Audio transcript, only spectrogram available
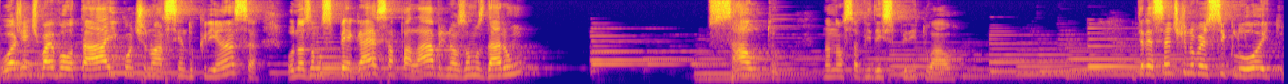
Ou a gente vai voltar e continuar sendo criança, ou nós vamos pegar essa palavra e nós vamos dar um, um salto na nossa vida espiritual. Interessante que no versículo 8,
